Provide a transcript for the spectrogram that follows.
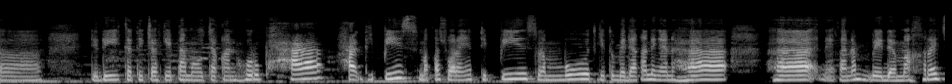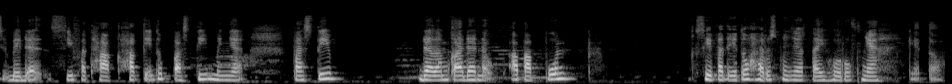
Uh, jadi ketika kita mengucapkan huruf H, H tipis, maka suaranya tipis, lembut gitu. Bedakan dengan H, H, nah, karena beda makhraj, beda sifat hak. Hak itu pasti menya, pasti dalam keadaan apa pun sifat itu harus menyertai hurufnya gitu.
